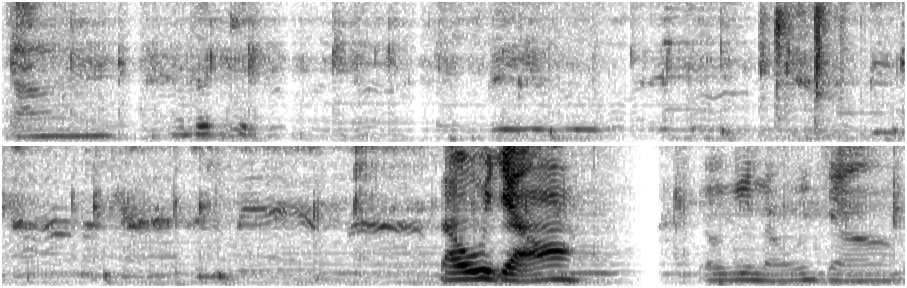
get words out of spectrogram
짠 이렇게 나오죠. 여기 나오죠.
